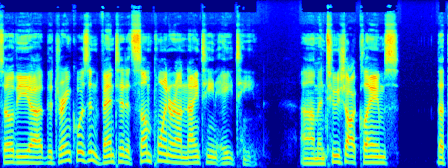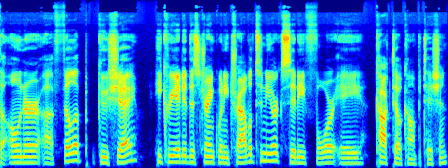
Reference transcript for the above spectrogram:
so the uh, the drink was invented at some point around 1918, um, and Tujague claims that the owner uh, Philip Goucher he created this drink when he traveled to New York City for a cocktail competition,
